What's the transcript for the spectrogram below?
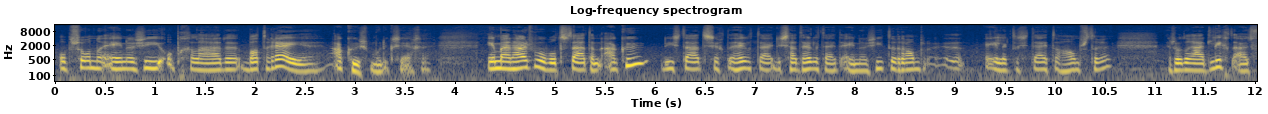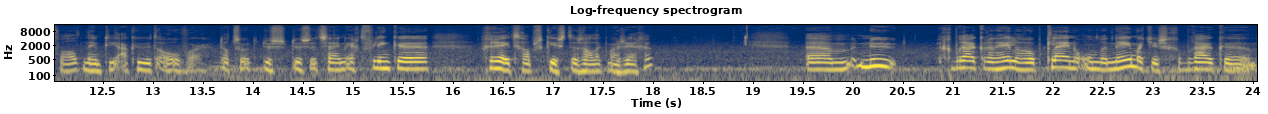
op zonne-energie opgeladen batterijen. Accu's moet ik zeggen. In mijn huis bijvoorbeeld staat een accu. Die staat, zich de hele tijd, die staat de hele tijd energie te ram, elektriciteit te hamsteren. En zodra het licht uitvalt, neemt die accu het over. Dat soort, dus, dus het zijn echt flinke gereedschapskisten, zal ik maar zeggen. Um, nu gebruiken een hele hoop kleine ondernemertjes gebruiken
